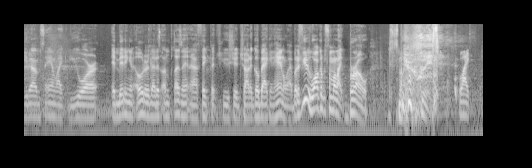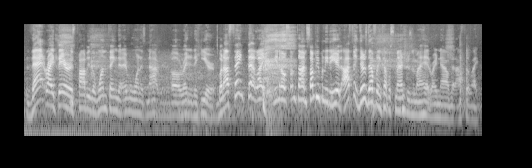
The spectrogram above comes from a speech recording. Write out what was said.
you know what I'm saying? Like, you are emitting an odor that is unpleasant, and I think that you should try to go back and handle that. But if you walk up to someone like, bro, smell like shit, like that right there is probably the one thing that everyone is not uh, ready to hear. But I think that, like, you know, sometimes some people need to hear. That. I think there's definitely a couple smashers in my head right now that I feel like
